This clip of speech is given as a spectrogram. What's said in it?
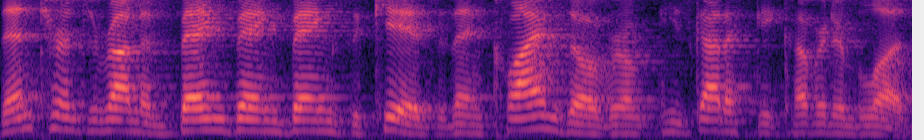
then turns around and bang, bang, bangs the kids, and then climbs over them, he's got to be covered in blood.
